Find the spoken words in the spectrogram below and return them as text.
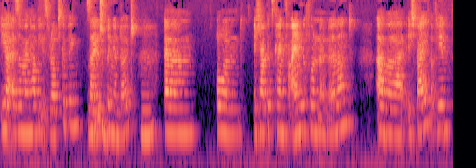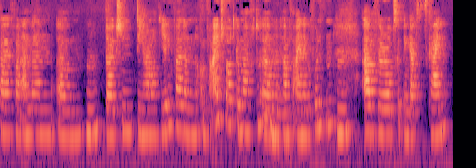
ja, also mein Hobby ist Ropeskipping, Seilspringen mhm. in Deutsch. Mhm. Ähm, und ich habe jetzt keinen Verein gefunden in Irland, aber ich weiß auf jeden Fall von anderen ähm, mhm. Deutschen, die haben auf jeden Fall dann noch im Verein Sport gemacht mhm. ähm, und haben Vereine gefunden. Mhm. Aber für Ropeskipping gab es jetzt keinen.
